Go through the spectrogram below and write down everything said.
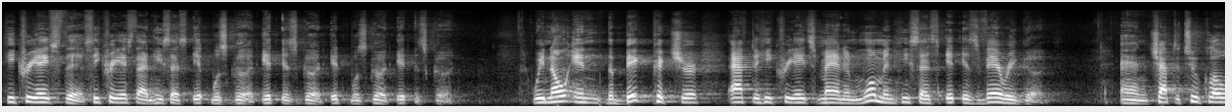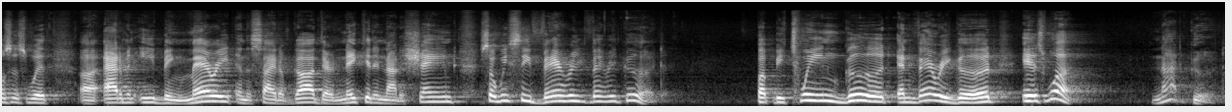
he creates this, he creates that, and he says, It was good, it is good, it was good, it is good. We know in the big picture, after he creates man and woman, he says, It is very good. And chapter 2 closes with uh, Adam and Eve being married in the sight of God. They're naked and not ashamed. So we see very, very good. But between good and very good is what? Not good.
